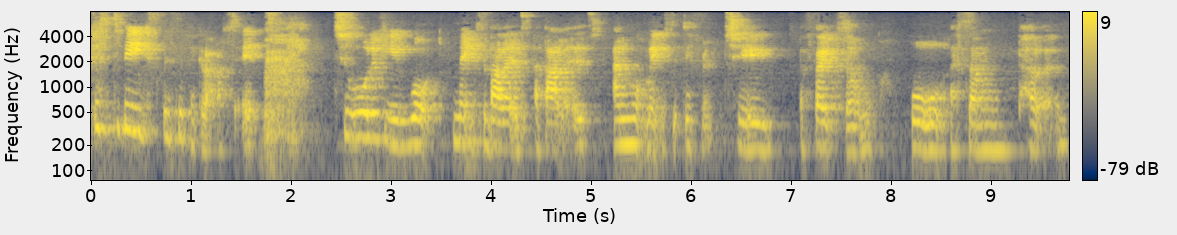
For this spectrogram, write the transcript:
just to be specific about it, to all of you, what makes a ballad a ballad, and what makes it different to a folk song or a sung poem?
